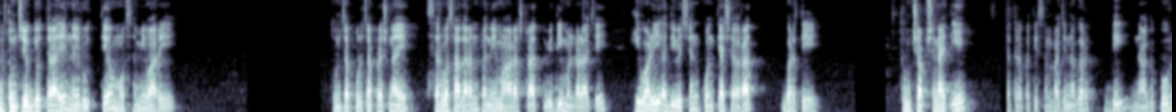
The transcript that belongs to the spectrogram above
तर तुमचे योग्य उत्तर आहे नैऋत्य मोसमी वारे. तुमचा पुढचा प्रश्न आहे सर्वसाधारणपणे महाराष्ट्रात विधिमंडळाचे हिवाळी अधिवेशन कोणत्या शहरात भरते? तुमचे ऑप्शन आहेत A Chhatrapati Sambhajinagar B Nagpur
